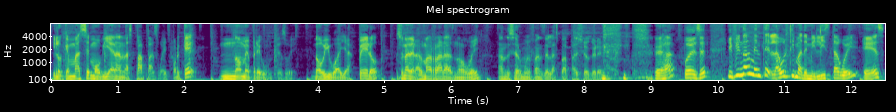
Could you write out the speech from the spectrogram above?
Y lo que más se movía eran las papas, güey. ¿Por qué? No me preguntes, güey. No vivo allá, pero es una de las más raras, ¿no, güey? Han de ser muy fans de las papas, yo creo. Ajá, puede ser. Y finalmente, la última de mi lista, güey, es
